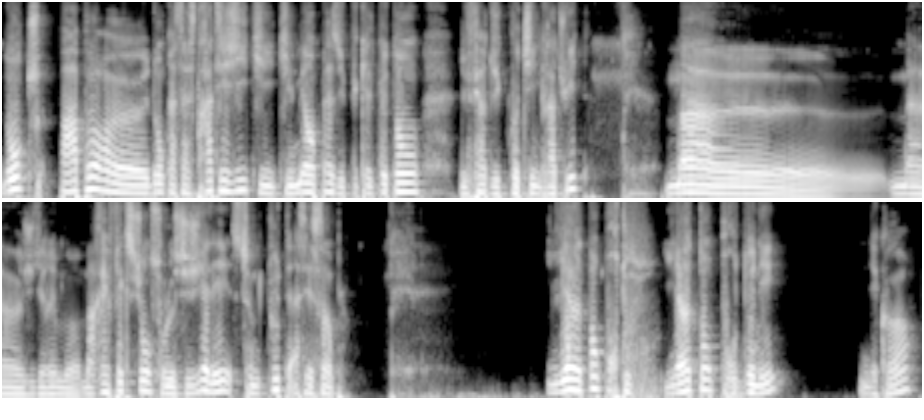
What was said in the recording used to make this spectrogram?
Donc par rapport donc à sa stratégie qui- qu'il met en place depuis quelque temps de faire du coaching gratuit, ma, euh, ma, je dirais ma, réflexion sur le sujet, elle est somme toute assez simple. Il y a un temps pour tout. Il y a un temps pour donner, d'accord?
